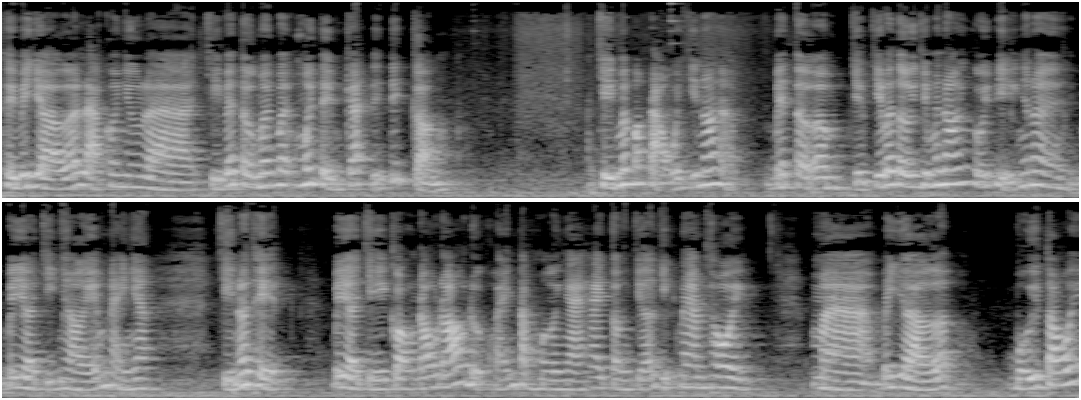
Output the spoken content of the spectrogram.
Thì bây giờ là coi như là chị bé tư mới mới, mới tìm cách để tiếp cận. Chị mới bắt đầu chị nói là bé tư ôm chị, chị bé tư chị mới nói quý vị nói bây giờ chị nhờ em này nha. Chị nói thiệt bây giờ chị còn đâu đó được khoảng tầm 10 ngày hai tuần chị ở Việt Nam thôi. Mà bây giờ buổi tối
